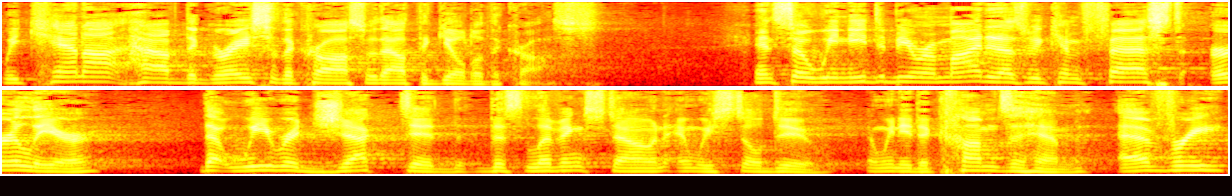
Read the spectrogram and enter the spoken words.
We cannot have the grace of the cross without the guilt of the cross. And so we need to be reminded, as we confessed earlier, that we rejected this living stone and we still do. And we need to come to him every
